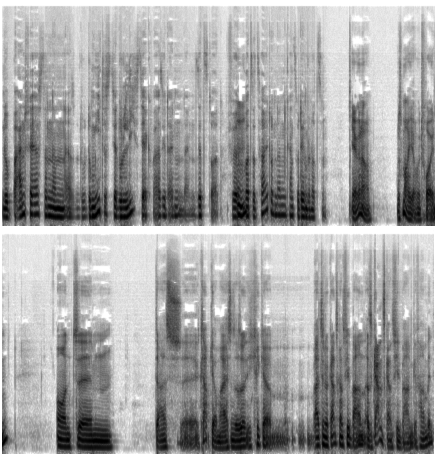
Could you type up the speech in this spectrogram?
wenn du Bahn fährst, dann, dann also du, du mietest ja, du liest ja quasi deinen, deinen Sitz dort für Mhm. kurze Zeit und dann kannst du den benutzen. Ja, genau. Das mache ich auch mit Freuden. Und ähm, das äh, klappt ja auch meistens. Also ich kriege ja, als ich noch ganz, ganz viel Bahn, also ganz, ganz viel Bahn gefahren bin,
